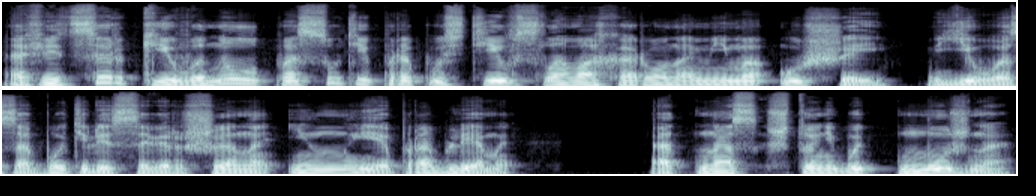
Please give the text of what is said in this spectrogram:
Офицер кивнул, по сути пропустив слова Харона мимо ушей. Его заботили совершенно иные проблемы. «От нас что-нибудь нужно?»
